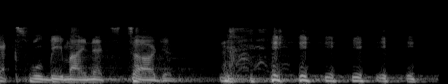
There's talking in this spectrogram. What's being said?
X will be my next target.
